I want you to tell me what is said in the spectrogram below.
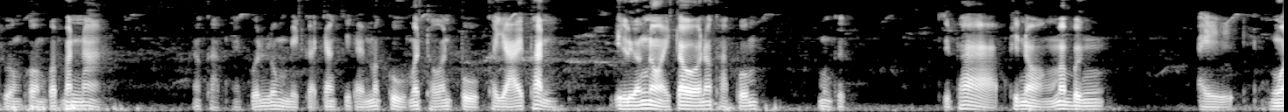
ช่วงพร้อมกับมันหน้านะครับให้ฝนลงเม็ดก็จังสิได้มากูมาถอนปลูกขยายพันธุ์อีเหลืองหน่อยโตเนาะครับ ผมมึงก็สิผ้าพี่น้องมาบิงไอหัว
